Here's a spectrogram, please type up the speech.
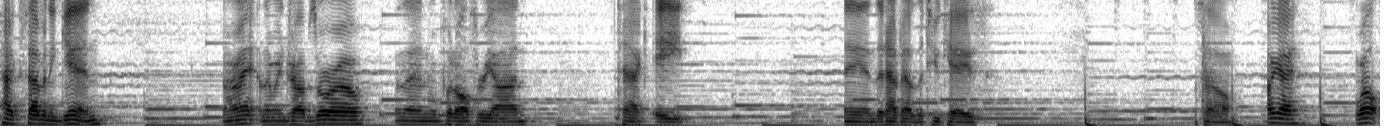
Tag seven again. Alright, and then we drop Zoro. And then we'll put all three on. Attack eight. And they'd have to have the two Ks. So, okay. Well,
